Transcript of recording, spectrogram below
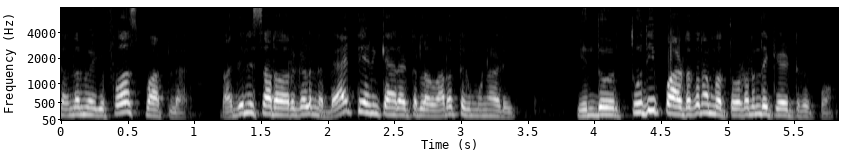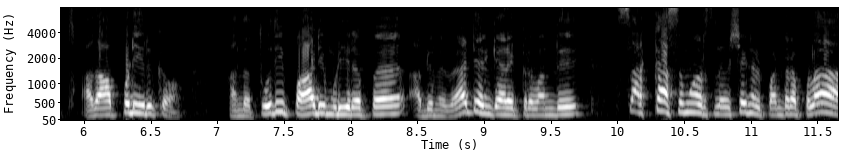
சந்திரமுகி ஃபர்ஸ்ட் பாட்டில் ரஜினி சார் அவர்கள் அந்த பேட்டியன் கேரக்டரில் வரதுக்கு முன்னாடி இந்த ஒரு துதி பாட்டத்தை நம்ம தொடர்ந்து கேட்டிருப்போம். அது அப்படி இருக்கும். அந்த துதி பாடி முடிகிறப்ப அப்படி அந்த வேட்டையன் கேரக்டர் வந்து சர்க்காசமாக ஒரு சில விஷயங்கள் பண்ணுறப்பலாம்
